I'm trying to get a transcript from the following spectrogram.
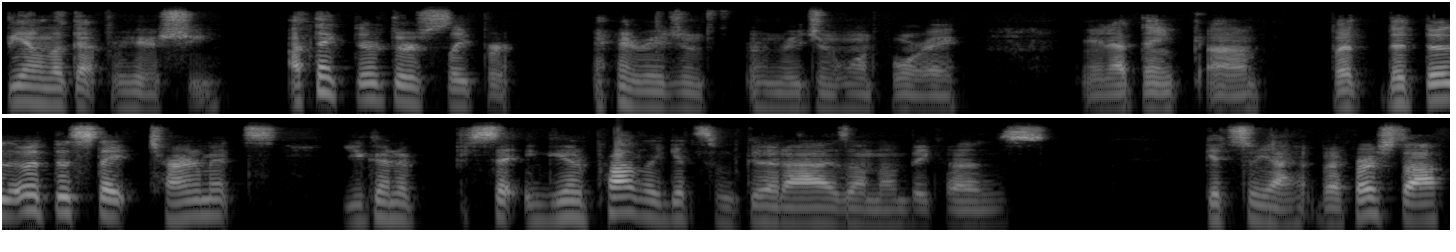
be on the lookout for Hirschi. I think they're their sleeper in region in region one four A, and I think um, but the, the, with the state tournaments, you're gonna you're gonna probably get some good eyes on them because get some yeah. But first off,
